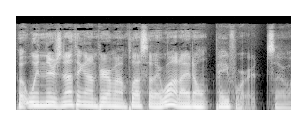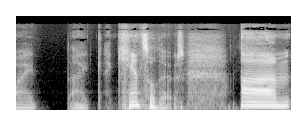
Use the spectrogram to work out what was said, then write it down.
But when there's nothing on Paramount Plus that I want, I don't pay for it. So I I, I cancel those. Um.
